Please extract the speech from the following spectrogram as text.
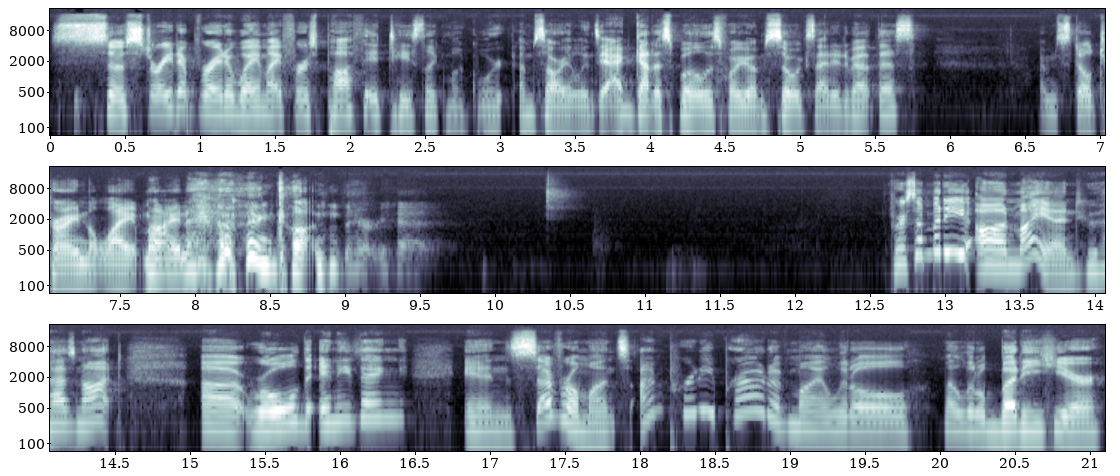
So straight up right away, my first puff, it tastes like mugwort. I'm sorry, Lindsey. I gotta spoil this for you. I'm so excited about this. I'm still trying to light mine. I haven't gotten there yet. For somebody on my end who has not uh, rolled anything in several months, I'm pretty proud of my little my little buddy here.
